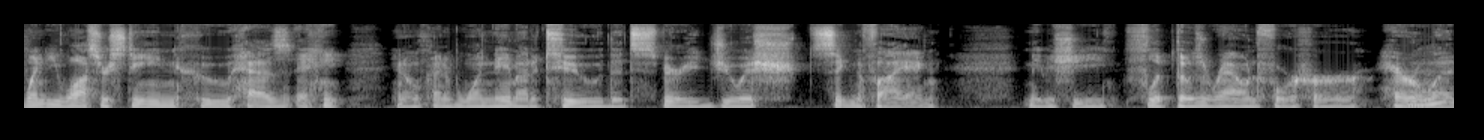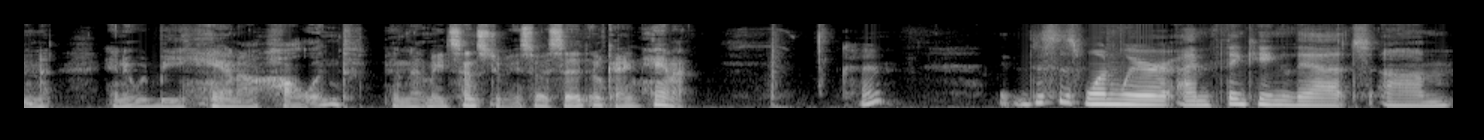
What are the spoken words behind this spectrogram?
wendy wasserstein who has a you know kind of one name out of two that's very jewish signifying maybe she flipped those around for her heroine and it would be hannah holland and that made sense to me so i said okay hannah Okay. This is one where I'm thinking that um,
